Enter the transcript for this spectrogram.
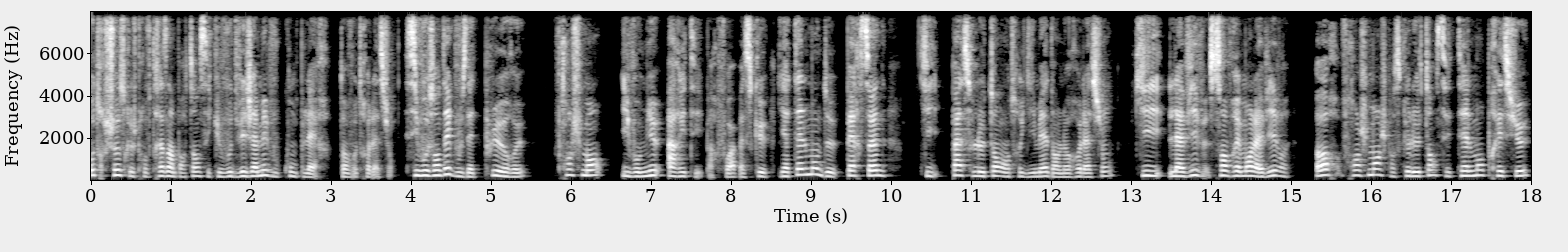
Autre chose que je trouve très important, c'est que vous devez jamais vous complaire dans votre relation. Si vous sentez que vous êtes plus heureux, franchement, il vaut mieux arrêter parfois parce que il y a tellement de personnes qui passent le temps entre guillemets dans leur relation, qui la vivent sans vraiment la vivre. Or, franchement, je pense que le temps c'est tellement précieux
